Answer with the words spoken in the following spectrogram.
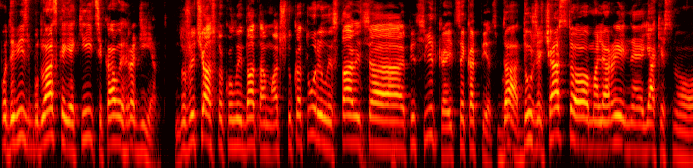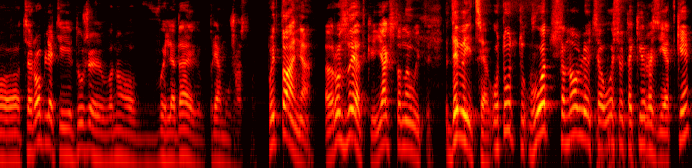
Подивись, будь ласка, який цікавий градієнт. Дуже часто, коли да, там отштукатурили, ставиться підсвітка, і це капець. Да, дуже часто маляри неякісно це роблять, і дуже воно виглядає прямо ужасно. Питання: розетки, як встановити? Дивіться, отут от встановлюються ось такі розетки.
